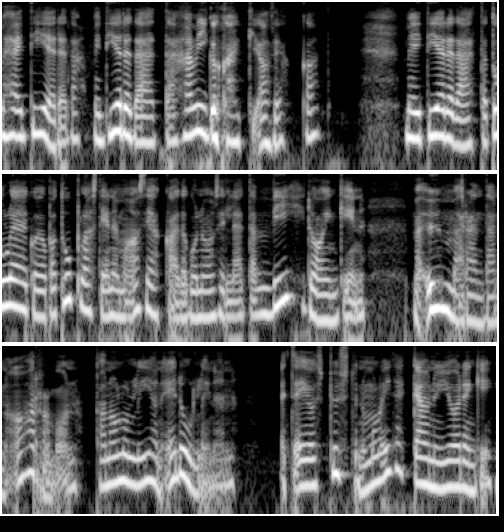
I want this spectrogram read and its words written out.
Mehän ei tiedetä. Me ei tiedetä, että häviikö kaikki asiakkaat. Me ei tiedetä, että tuleeko jopa tuplasti enemmän asiakkaita, kun ne on silleen, että vihdoinkin mä ymmärrän tämän arvon. Tämä on ollut liian edullinen. Että ei olisi pystynyt. Mulla on itse käynyt joidenkin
